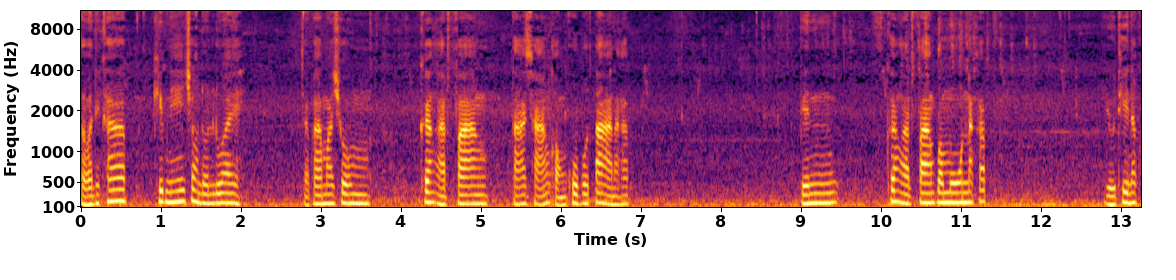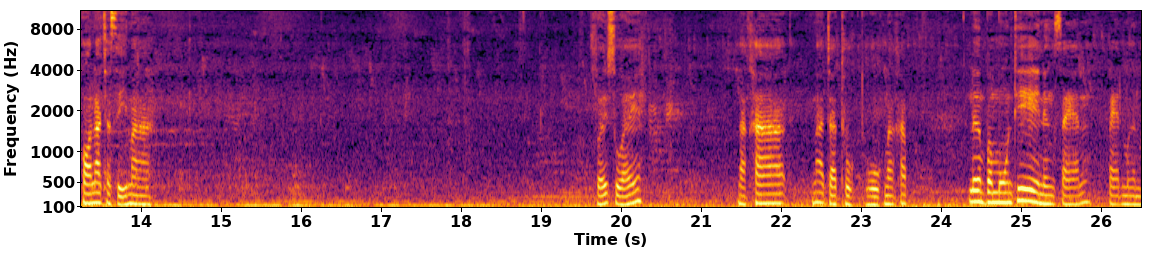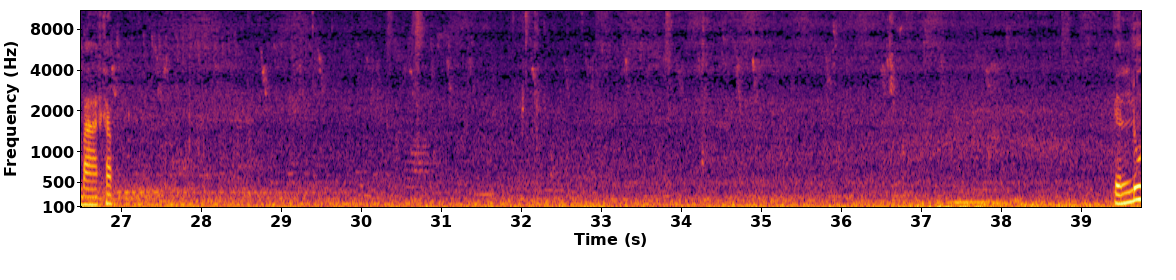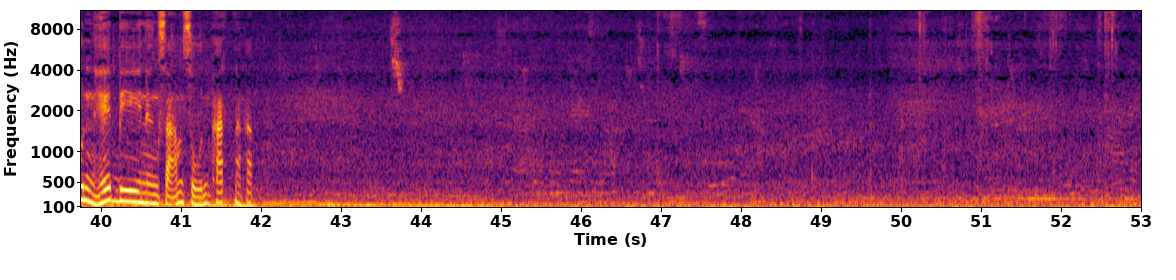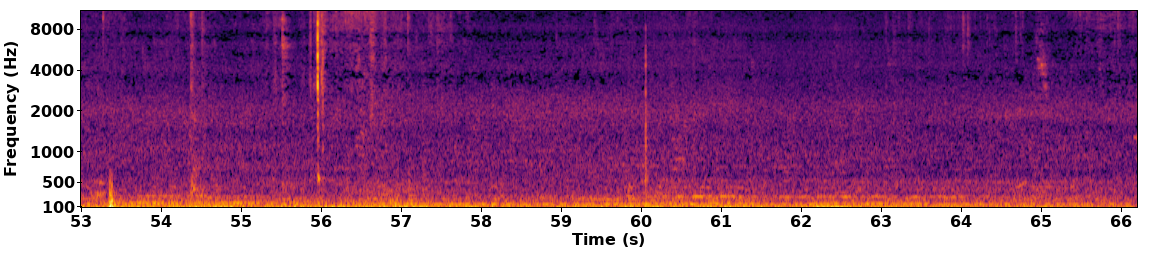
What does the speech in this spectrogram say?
สวัสดีครับ คลิปนี้ช่องโดนรวย จะพามาชมเครื่องอัดฟางตาช้างของคูโบต้านะครับ เป็นเครื่องอัดฟางประมูลนะครับ อยู่ที่นครราชสีมา สวยๆ ราคาน่าจะถูกๆนะครับ เริ่มประมูลที่ 1 8 0 0 0 0 บาทครับ เป็นรุ่น HB 130พัดนะครับ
